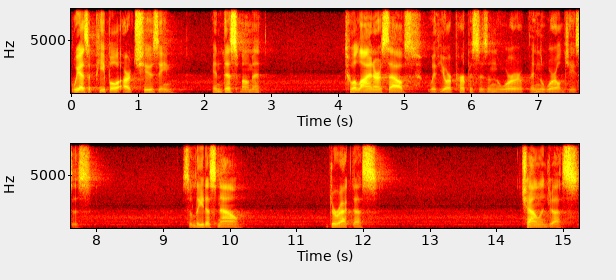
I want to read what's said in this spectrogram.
We as a people are choosing in this moment to align ourselves with your purposes in the, wor- in the world, Jesus. So lead us now, direct us, challenge us,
